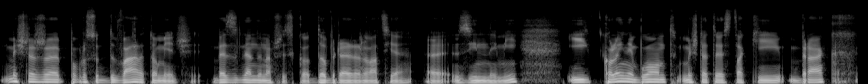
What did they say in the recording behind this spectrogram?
myślę, że po prostu warto mieć bez względu na wszystko dobre relacje e, z innymi. I kolejny błąd, myślę, to jest taki brak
